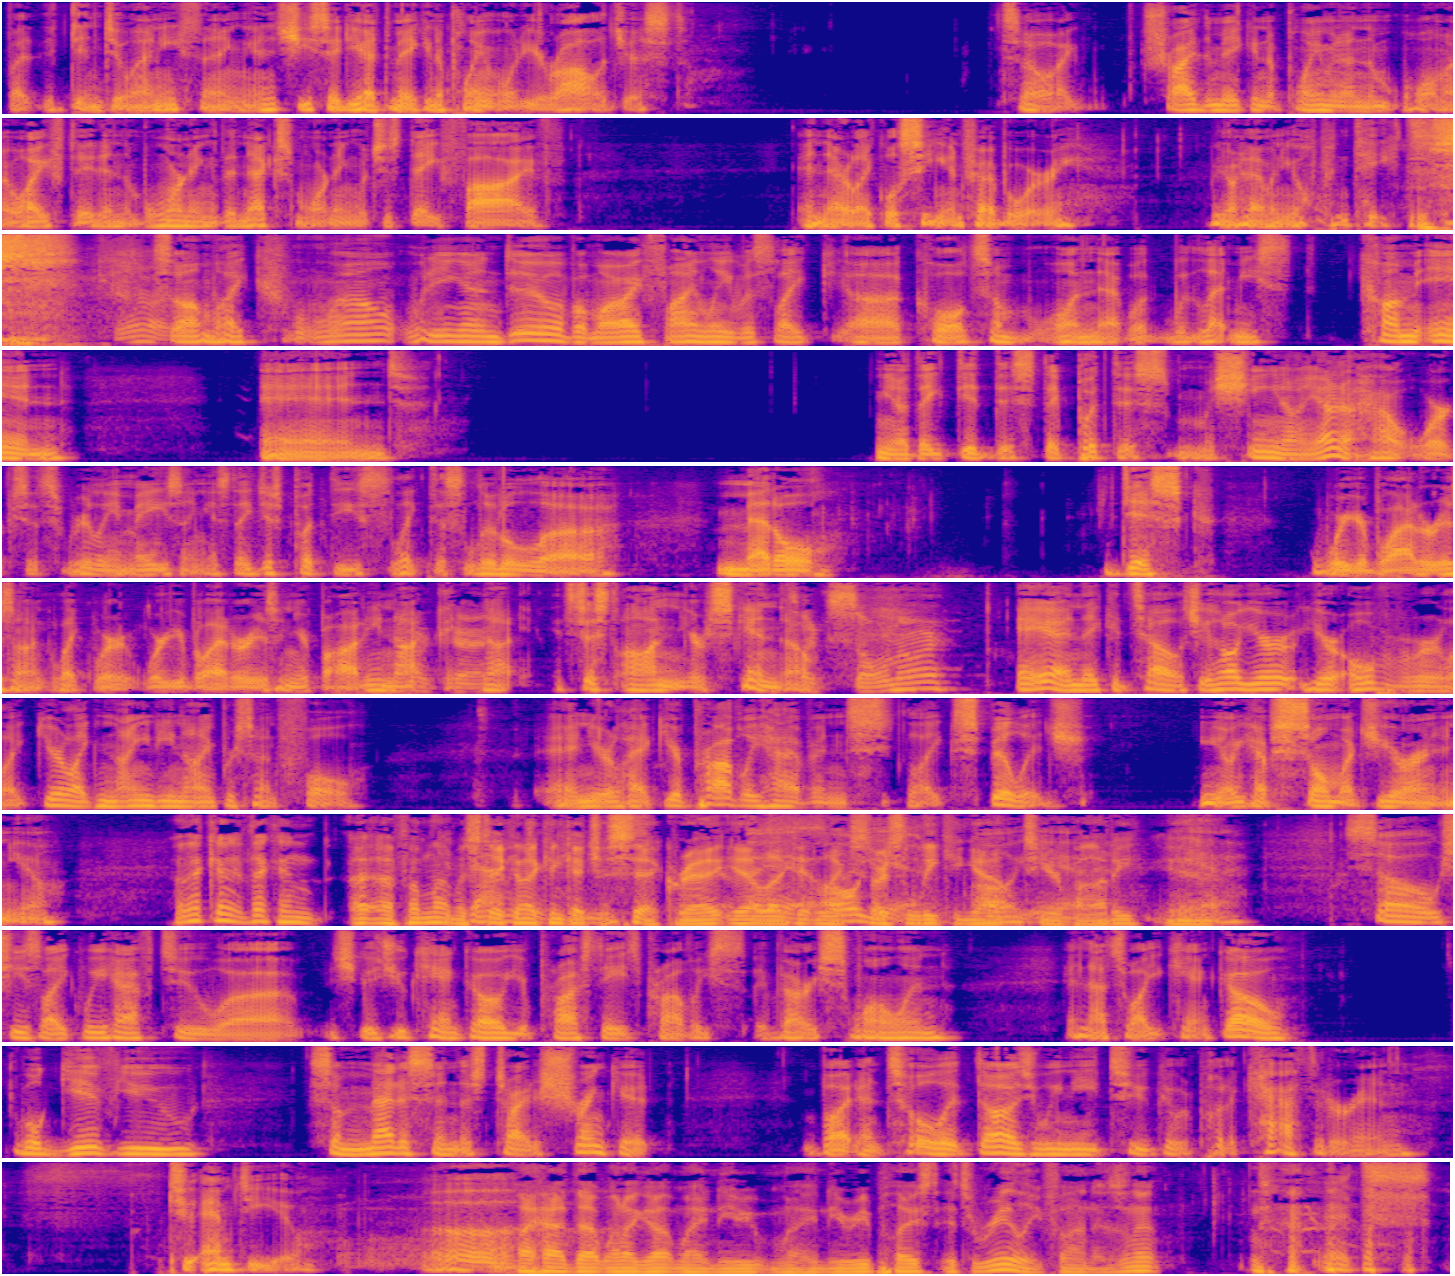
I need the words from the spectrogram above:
but it didn't do anything. And she said, you had to make an appointment with a urologist. So I tried to make an appointment and well, my wife did in the morning, the next morning, which is day five. And they're like, we'll see you in February. We don't have any open dates. so I'm like, well, what are you going to do? But my wife finally was like, uh, called someone that would, would let me come in and you know they did this they put this machine on. I don't know how it works. It's really amazing is they just put these like this little uh, metal disc where your bladder is on like where, where your bladder is in your body not Okay. not it's just on your skin though. Like sonar? and they could tell. She goes oh you're you're over like you're like 99% full. And you're like you're probably having like spillage. You know you have so much urine in you And that can that can uh, if I'm not mistaken, that can get you sick, right? Yeah, like Yeah. it like Oh, starts yeah. leaking out Oh, into your body. Yeah. So she's like, we have to. Uh, she goes, you can't go. Your prostate's probably very swollen, and that's why you can't go. We'll give you some medicine to try to shrink it, but until it does, we need to go put a catheter in to empty you. I had that when I got my knee my knee replaced. It's really fun, isn't it? It's.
